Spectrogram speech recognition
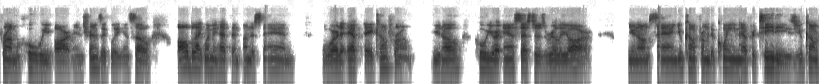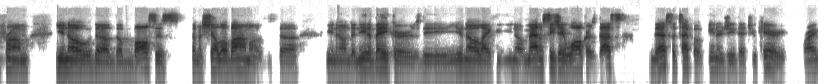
from who we are intrinsically. And so all black women have to understand where the F they come from, you know, who your ancestors really are. You know what I'm saying? You come from the Queen Nefertiti's, you come from, you know, the the bosses, the Michelle Obamas, the you know, the Nita Bakers, the, you know, like, you know, Madam CJ Walkers. That's that's the type of energy that you carry, right?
